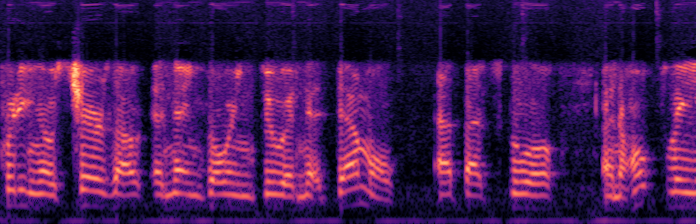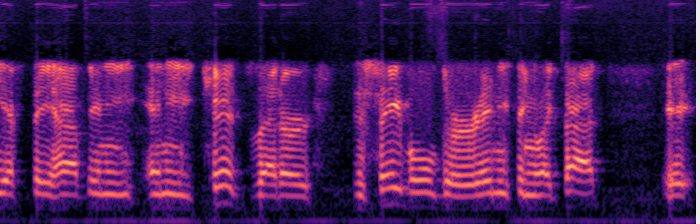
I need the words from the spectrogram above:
putting those chairs out and then going do a demo at that school and hopefully, if they have any any kids that are disabled or anything like that, it,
